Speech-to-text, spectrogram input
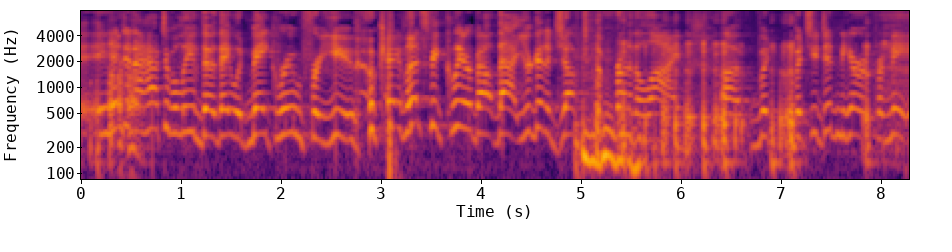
Hendon, I have to believe, though, they would make room for you. Okay, let's be clear about that. You're going to jump to the front of the line, uh, but but you didn't hear it from me.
